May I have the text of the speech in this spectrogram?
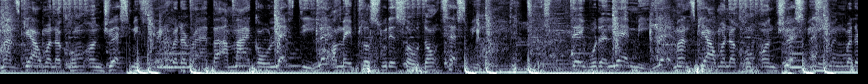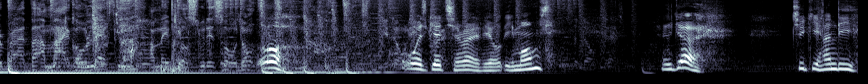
Man's gal when I come undress me. Swing with a right, but I might go lefty. I may plus with it, so don't test me. They wouldn't let me. Man's gal when I come undress me. Swing with a right, but I might go lefty. I may plus with it, so don't test oh. Always gets you right, the old EMOMs. There you go. Cheeky handy,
